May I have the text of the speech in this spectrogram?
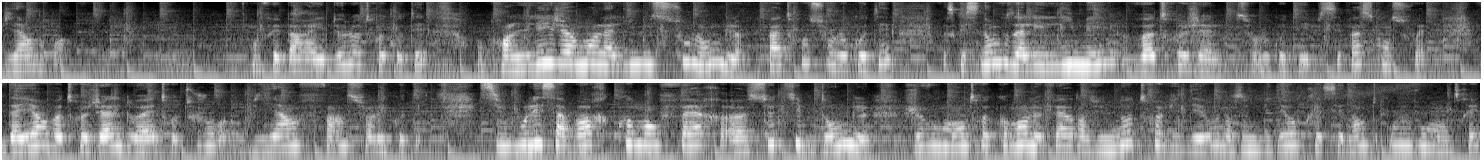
bien droit on fait pareil de l'autre côté. On prend légèrement la lime sous l'ongle, pas trop sur le côté, parce que sinon vous allez limer votre gel sur le côté. C'est pas ce qu'on souhaite. D'ailleurs, votre gel doit être toujours bien fin sur les côtés. Si vous voulez savoir comment faire euh, ce type d'ongle, je vous montre comment le faire dans une autre vidéo, dans une vidéo précédente où je vous montrais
